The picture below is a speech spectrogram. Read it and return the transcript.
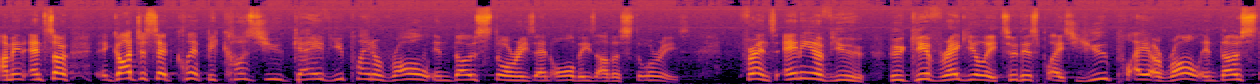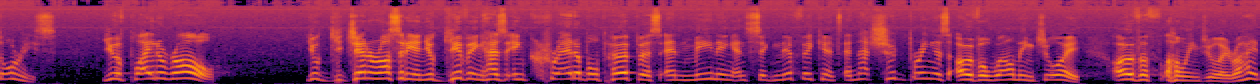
I mean, and so God just said, Clint, because you gave, you played a role in those stories and all these other stories. Friends, any of you who give regularly to this place, you play a role in those stories. You have played a role. Your generosity and your giving has incredible purpose and meaning and significance, and that should bring us overwhelming joy, overflowing joy, right?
